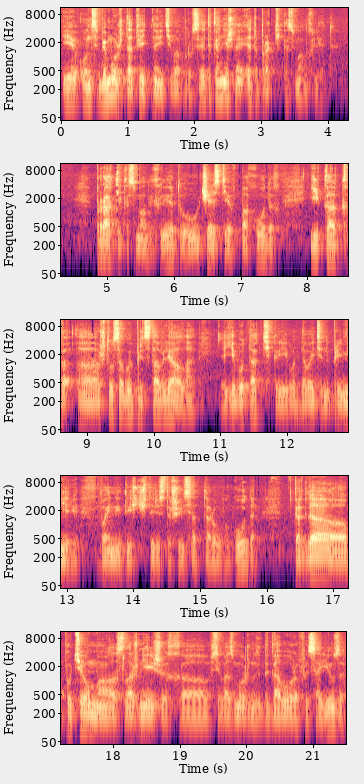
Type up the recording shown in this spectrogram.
и он себе может ответить на эти вопросы. Это, конечно, это практика с малых лет. Практика с малых лет, участие в походах, и как, а, что собой представляла его тактика. И вот давайте на примере войны 1462 года, когда путем а, сложнейших всевозможных договоров и союзов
